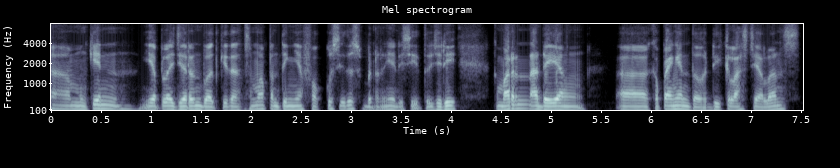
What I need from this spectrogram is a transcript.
uh, mungkin ya pelajaran buat kita semua pentingnya fokus itu sebenarnya di situ. Jadi kemarin ada yang uh, kepengen tuh di kelas challenge,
